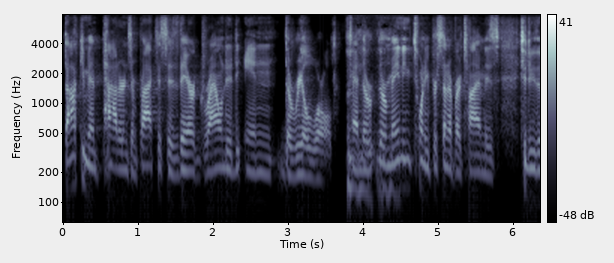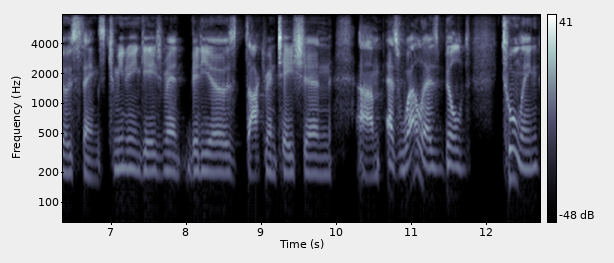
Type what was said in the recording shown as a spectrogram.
document patterns and practices, they are grounded in the real world. Mm-hmm. And the, the, remaining 20% of our time is to do those things community engagement, videos, documentation, um, as well as build tooling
